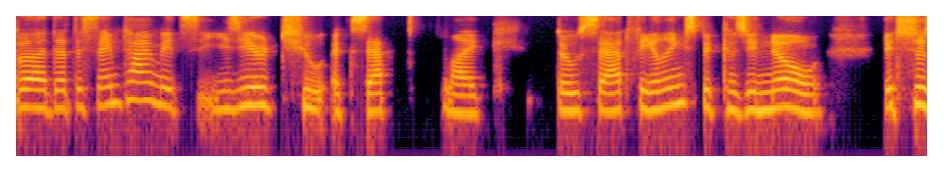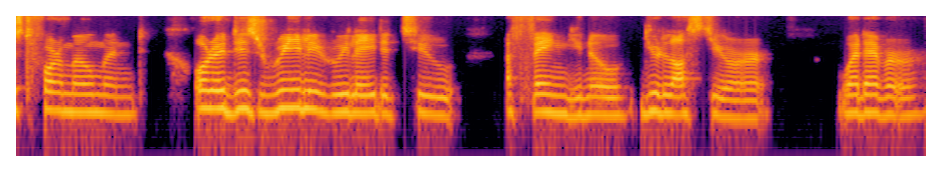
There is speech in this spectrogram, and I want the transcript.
But at the same time it's easier to accept like those sad feelings because you know it's just for a moment or it is really related to a thing you know you lost your whatever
